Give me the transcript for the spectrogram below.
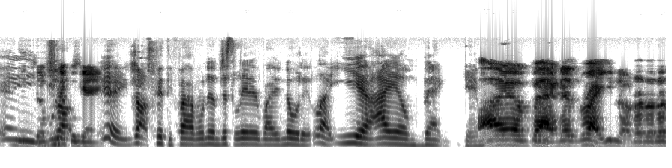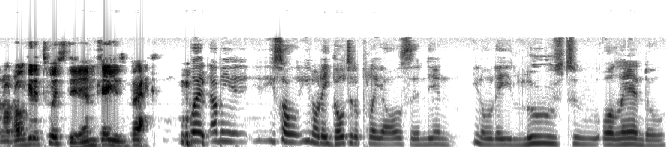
And he drops, yeah, he drops 55 on them just to let everybody know that, like, yeah, I am back. Damn it. I am back. That's right. You know, no, no, no, no, don't get it twisted. MK is back. but I mean, so you know they go to the playoffs and then you know they lose to Orlando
